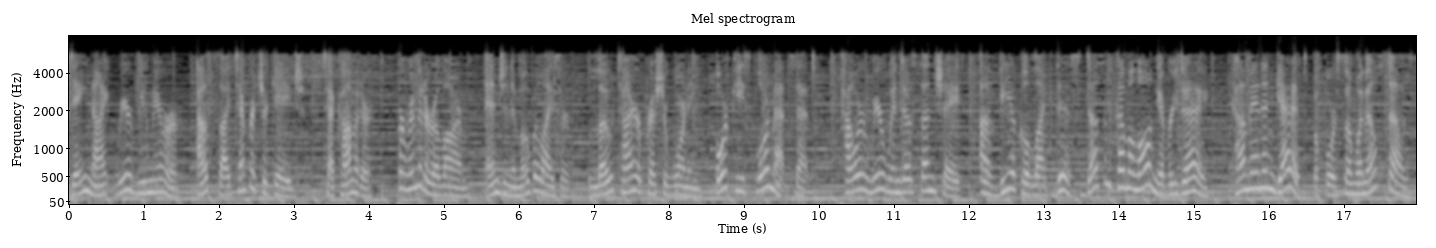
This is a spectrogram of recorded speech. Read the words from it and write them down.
day-night rear view mirror, outside temperature gauge, tachometer, perimeter alarm, engine immobilizer, low tire pressure warning, four-piece floor mat set, power rear window sunshade. A vehicle like this doesn't come along every day. Come in and get it before someone else does.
